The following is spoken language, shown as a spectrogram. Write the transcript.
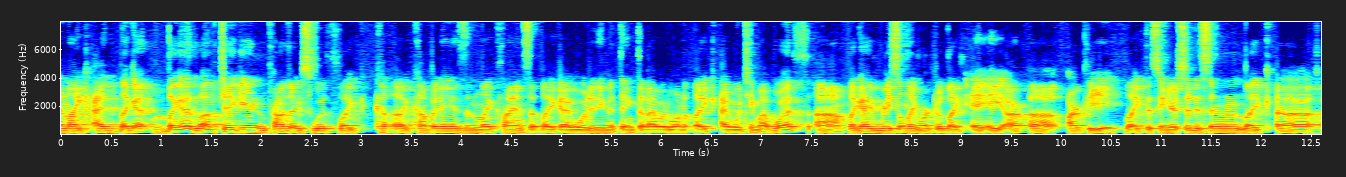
And like I like I like I love taking projects with like, co- like companies and like clients that like I wouldn't even think that I would want to like I would team up with. Um, like I recently worked with like AARP, uh, like the senior citizen, like uh,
